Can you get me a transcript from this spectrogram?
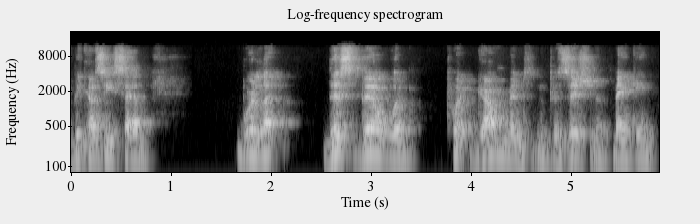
because he said we're let this bill would put government in the position of making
